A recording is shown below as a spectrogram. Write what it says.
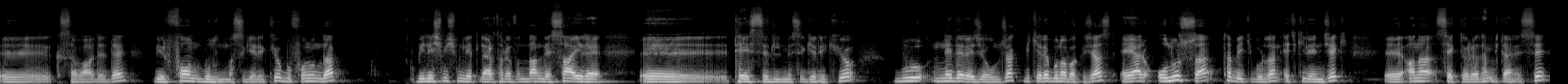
e, kısa vadede bir fon bulunması gerekiyor. Bu fonun da Birleşmiş Milletler tarafından vesaire e, tesis edilmesi gerekiyor. Bu ne derece olacak? Bir kere buna bakacağız. Eğer olursa tabii ki buradan etkilenecek e, ana sektörlerden bir tanesi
